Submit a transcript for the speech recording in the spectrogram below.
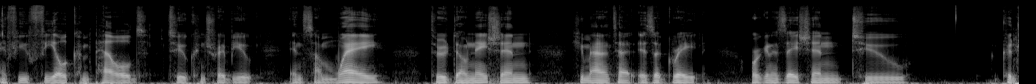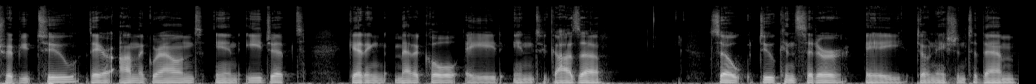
If you feel compelled to contribute in some way through donation, Humanitet is a great organization to contribute to. They are on the ground in Egypt getting medical aid into Gaza so do consider a donation to them.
